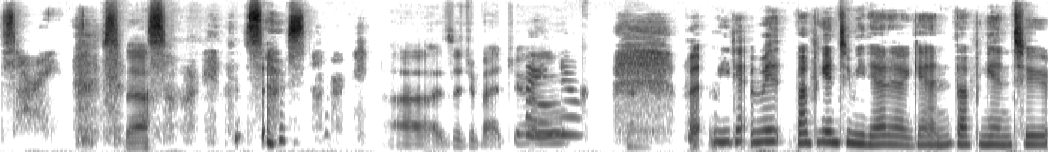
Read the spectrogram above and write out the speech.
Sorry. So Ah. sorry. I'm so sorry. Uh, it's such a bad joke. I know. But Mide- Mi- bumping into Midera again, bumping into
